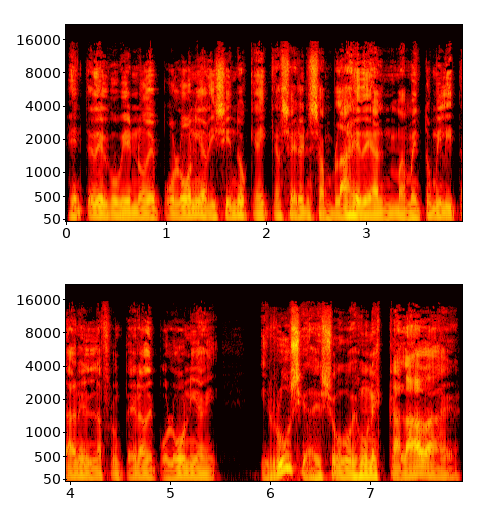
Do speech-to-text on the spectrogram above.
gente del gobierno de Polonia diciendo que hay que hacer ensamblaje de armamento militar en la frontera de Polonia y, Rusia. Eso es una escalada,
